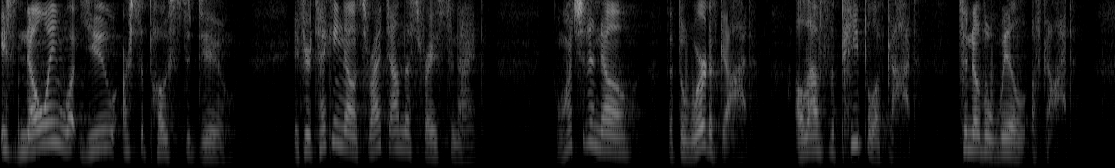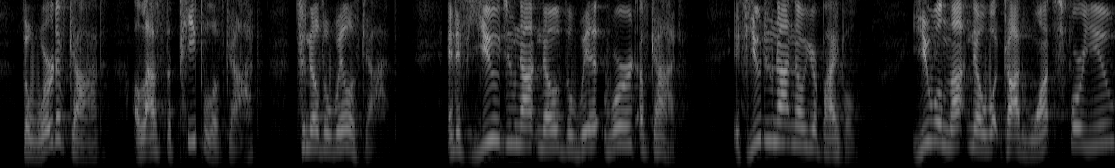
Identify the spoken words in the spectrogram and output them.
is knowing what you are supposed to do. If you're taking notes, write down this phrase tonight. I want you to know that the Word of God allows the people of God to know the will of God. The Word of God allows the people of God to know the will of God. And if you do not know the Word of God, if you do not know your Bible, you will not know what God wants for you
